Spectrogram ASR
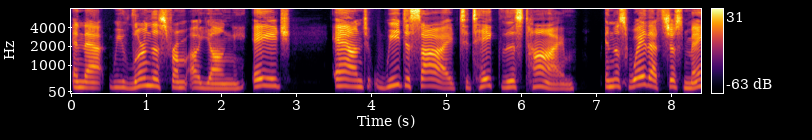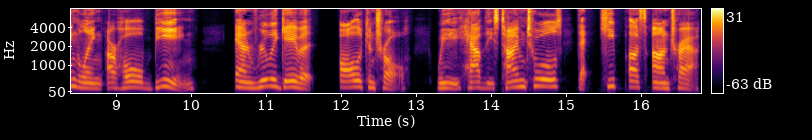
And that we learn this from a young age, and we decide to take this time in this way that's just mangling our whole being and really gave it all the control. We have these time tools that keep us on track.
